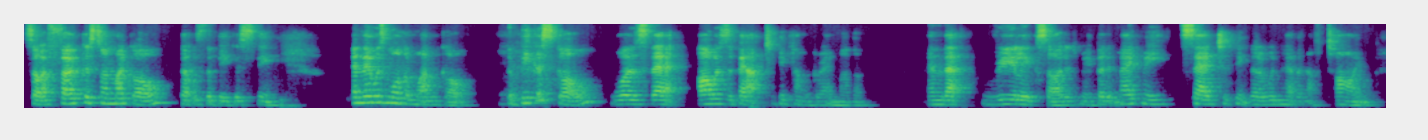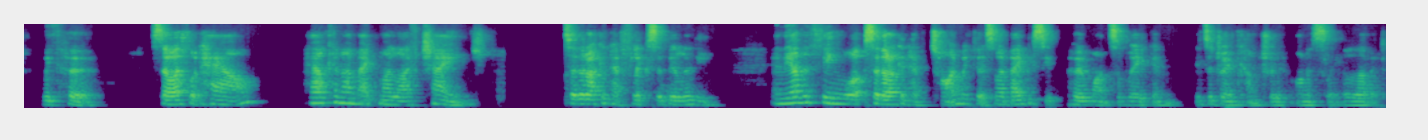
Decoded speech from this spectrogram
So I focused on my goal. That was the biggest thing. And there was more than one goal. The biggest goal was that I was about to become a grandmother. And that really excited me, but it made me sad to think that I wouldn't have enough time with her. So I thought, how? How can I make my life change so that I can have flexibility? And the other thing was so that I can have time with her. So I babysit her once a week, and it's a dream come true, honestly. I love it.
